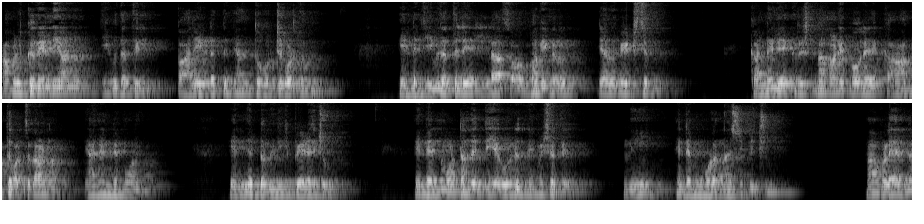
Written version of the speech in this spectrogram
അവൾക്ക് വേണ്ടിയാണ് ജീവിതത്തിൽ പലയിടത്തും ഞാൻ തോറ്റു കൊടുത്തത്. എന്റെ ജീവിതത്തിലെ എല്ലാ സൗഭാഗ്യങ്ങളും ഞാൻ ഉപേക്ഷിച്ചത് കണ്ണിലെ കൃഷ്ണമണി പോലെ കാത്തു വച്ചതാണ് ഞാൻ എന്റെ മോളെ. എന്നിട്ടും എനിക്ക് പിഴച്ചു എന്റെ നോട്ടം തെറ്റിയ ഒരു നിമിഷത്തിൽ നീ എന്റെ മോളെ നശിപ്പിച്ചു. അവളെയല്ല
